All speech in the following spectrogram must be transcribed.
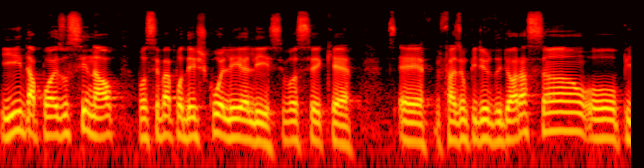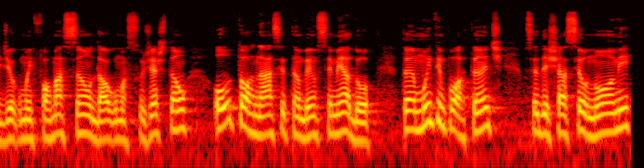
e após o sinal você vai poder escolher ali se você quer é, fazer um pedido de oração, ou pedir alguma informação, dar alguma sugestão, ou tornar-se também um semeador. Então é muito importante você deixar seu nome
